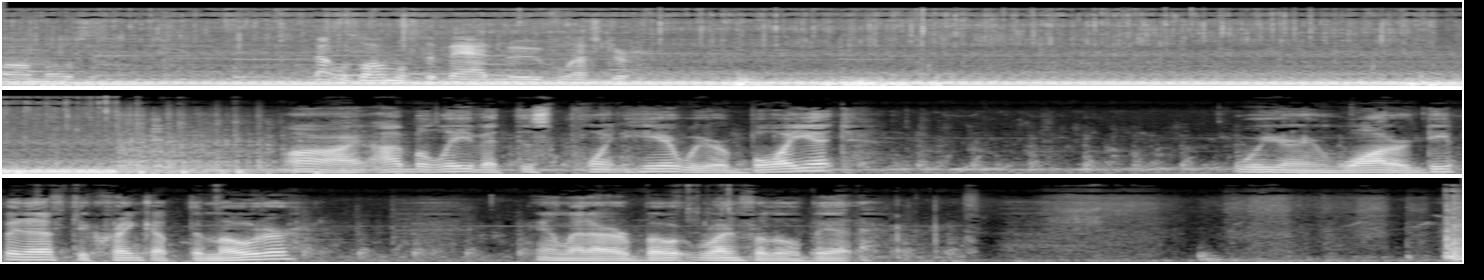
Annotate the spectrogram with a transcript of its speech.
Almost, that was almost a bad move, Lester. All right, I believe at this point here we are buoyant. We are in water deep enough to crank up the motor and let our boat run for a little bit. There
